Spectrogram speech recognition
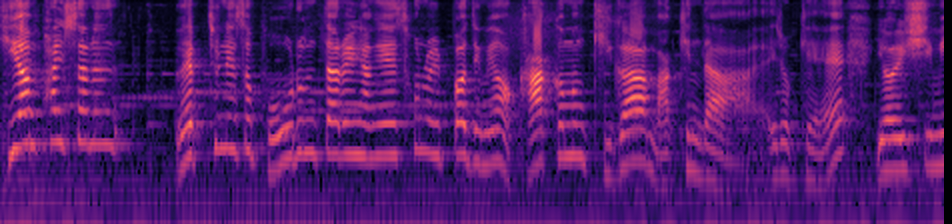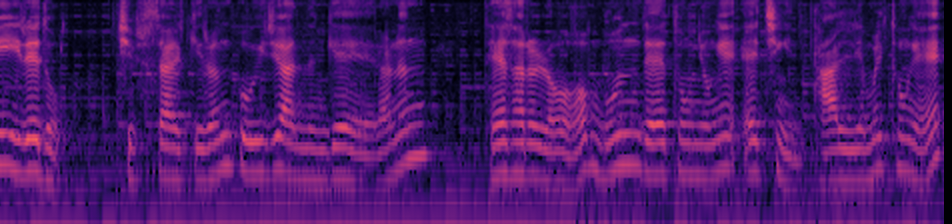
기안 84는 웹툰에서 보름달을 향해 손을 뻗으며 가끔은 기가 막힌다. 이렇게 열심히 일해도 집살 길은 보이지 않는 게라는 대사를 넣어 문 대통령의 애칭인 달림을 통해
